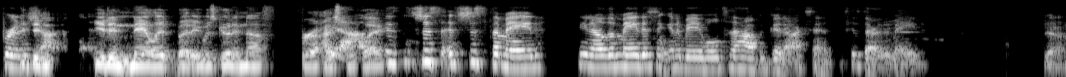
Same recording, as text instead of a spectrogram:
British didn't- you didn't nail it, but it was good enough for a high school play. It's just it's just the maid. You know, the maid isn't going to be able to have a good accent because they're the maid. Yeah.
